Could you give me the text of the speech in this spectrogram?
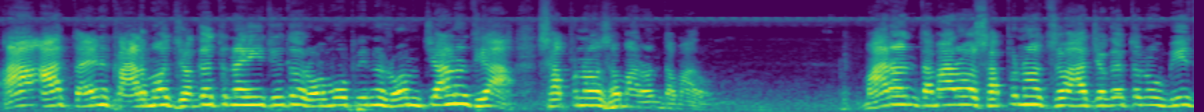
આ આ ત્રણ કાળમાં જગત નહીં થયું તો રોમો પીને રોમ ચાણ થયા? સપનો છે મારો ને તમારો. મારો ને તમારો સપનો છે આ જગતનું બીજ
